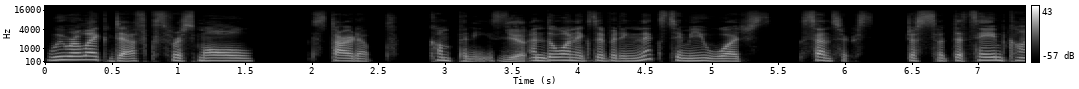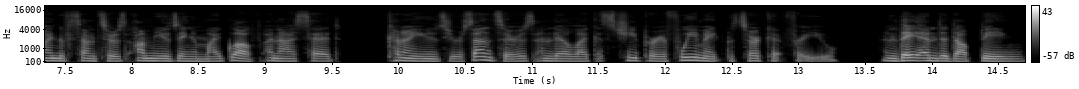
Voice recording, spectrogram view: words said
we were like desks for small startup companies. Yeah. And the one exhibiting next to me was sensors, just the same kind of sensors I'm using in my glove. And I said, Can I use your sensors? And they're like, It's cheaper if we make the circuit for you. And they ended up being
